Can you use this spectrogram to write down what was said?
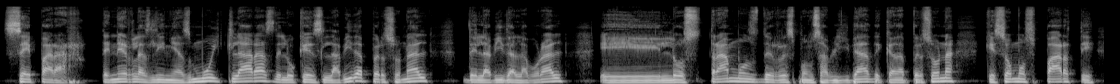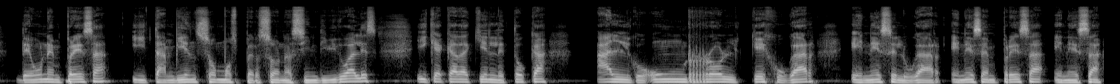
separar, tener las líneas muy claras de lo que es la vida personal, de la vida laboral, eh, los tramos de responsabilidad de cada persona, que somos parte de una empresa y también somos personas individuales y que a cada quien le toca algo, un rol que jugar en ese lugar, en esa empresa, en esa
